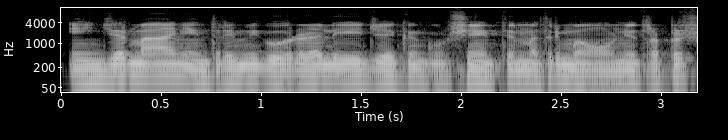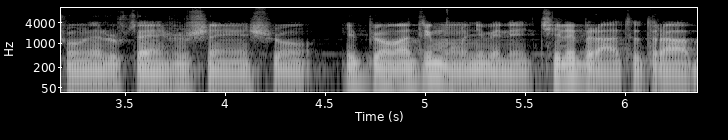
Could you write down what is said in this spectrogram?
e in Germania entra in vigore la legge che consente il matrimonio tra persone dello stesso sesso. Il primo matrimonio viene celebrato tra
